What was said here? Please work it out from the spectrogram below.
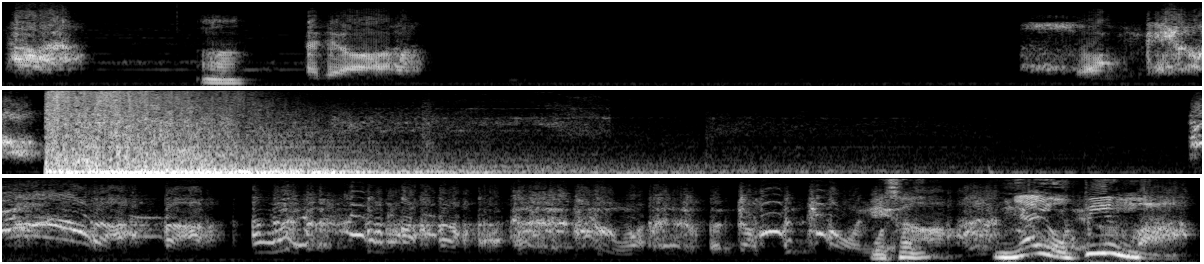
他啊？那叫黄条。我我逗逗你我操！！你丫有病吧？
